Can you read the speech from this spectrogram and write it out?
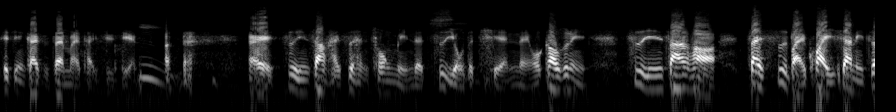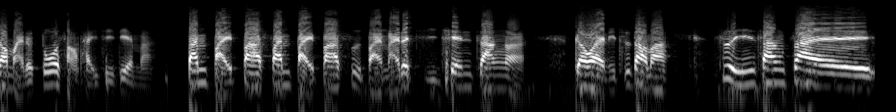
最近开始在卖台积电。嗯，哎，自营商还是很聪明的，自有的钱呢。我告诉你，自营商哈在四百块以下，你知道买了多少台积电吗？三百八、三百八、四百，买了几千张啊！各位你知道吗？自营商在。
